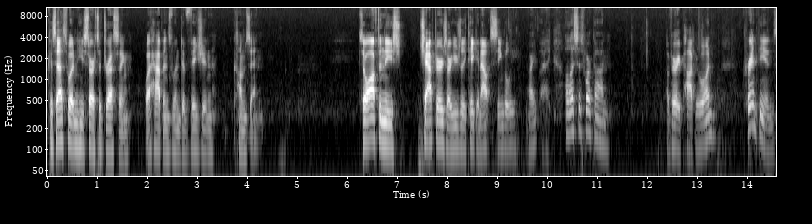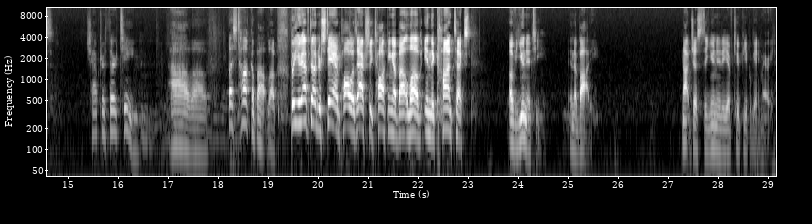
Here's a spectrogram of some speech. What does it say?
Because that's when he starts addressing what happens when division comes in. So often these chapters are usually taken out singly, right? Like, oh, let's just work on a very popular one Corinthians chapter 13. Ah, love. Let's talk about love. But you have to understand, Paul was actually talking about love in the context of unity in the body, not just the unity of two people getting married.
